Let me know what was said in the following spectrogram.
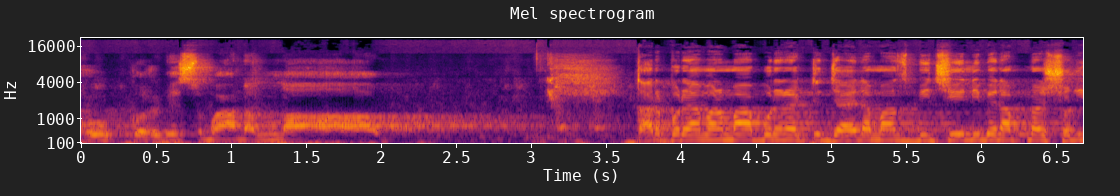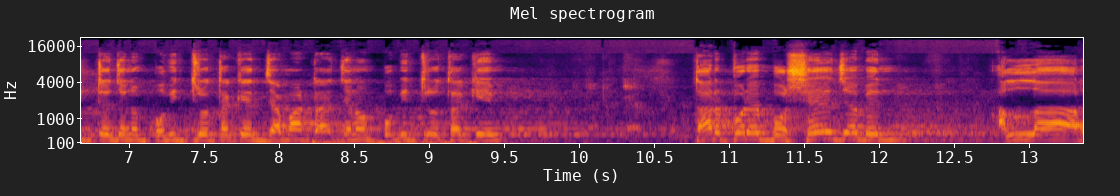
ভোগ করবে সুবহান আল্লাহ তারপরে আমার মা বোনের একটা জায়গা মাছ বিছিয়ে নেবেন, আপনার শরীরটা যেন পবিত্র থাকে, জামাটা যেন পবিত্র থাকে। তারপরে বসে যাবেন। আল্লাহর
